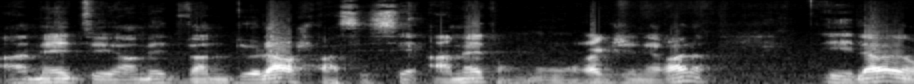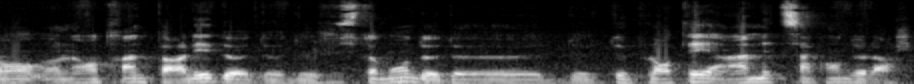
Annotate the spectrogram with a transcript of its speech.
1 mètre et 1 mètre 20 de large, enfin c'est- c'est 1 mètre en, règle générale. Et là on, est en train de parler de, justement de, planter à 1 mètre 50 de large.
